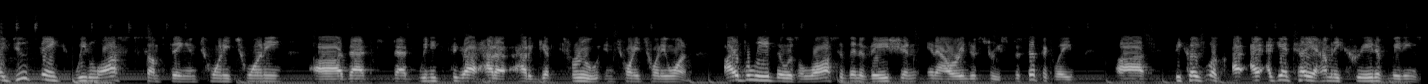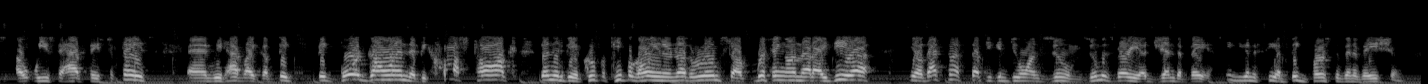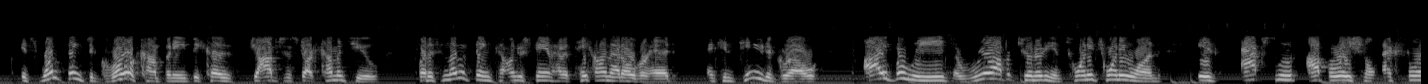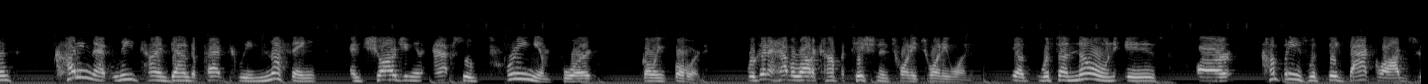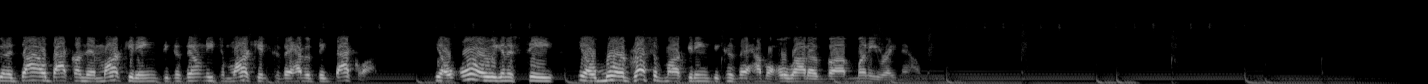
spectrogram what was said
I do think we lost something in 2020 uh, that that we need to figure out how to how to get through in 2021. I believe there was a loss of innovation in our industry specifically uh, because look, I, I, can't tell you how many creative meetings uh, we used to have face to face, and we'd have like a big big board going. There'd be crosstalk. Then there'd be a group of people going in another room, start riffing on that idea. You know, that's not stuff you can do on Zoom. Zoom is very agenda based. You're going to see a big burst of innovation. It's one thing to grow a company because jobs just start coming to you, but it's another thing to understand how to take on that overhead and continue to grow. I believe the real opportunity in 2021 is absolute operational excellence, cutting that lead time down to practically nothing and charging an absolute premium for it going forward. We're going to have a lot of competition in 2021. You know, what's unknown is are companies with big backlogs going to dial back on their marketing because they don't need to market because they have a big backlog? You know, or are we going to see, you know, more aggressive marketing because they have a whole lot of uh, money right now?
